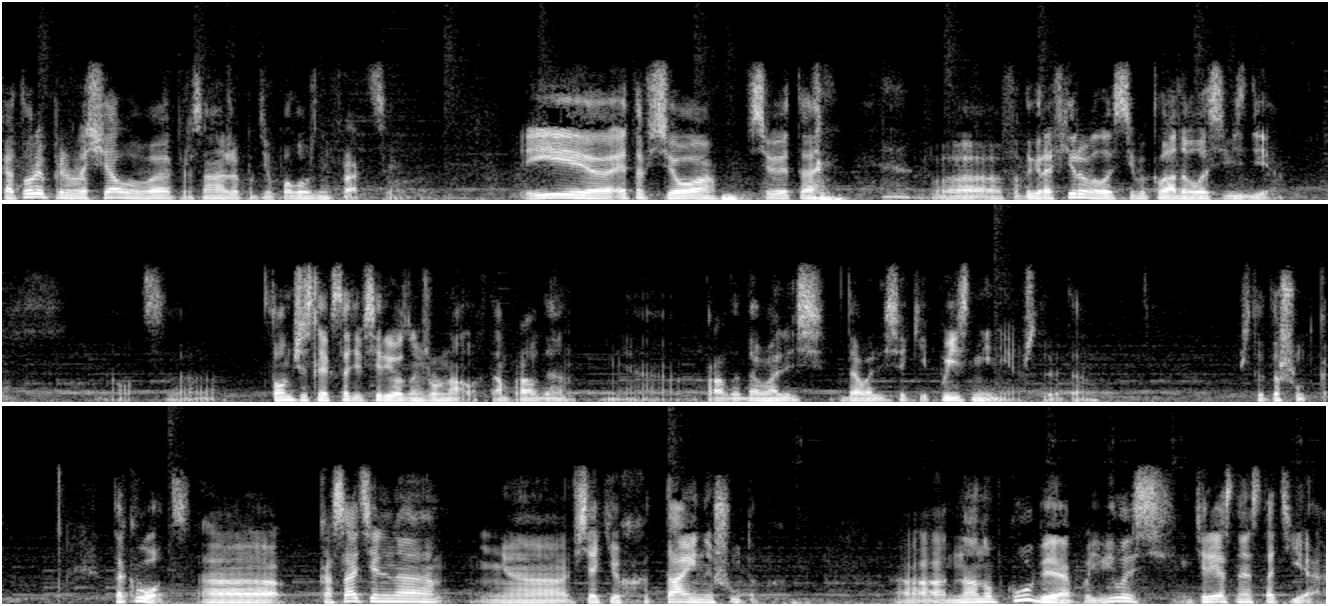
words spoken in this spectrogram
который превращал в персонажа противоположной фракции. И это все, все это Э, фотографировалось и выкладывалось везде. Вот. Э, в том числе, кстати, в серьезных журналах. Там, правда, э, правда давались, давались всякие пояснения, что это, что это шутка. Так вот, касательно всяких тайн и шуток. На Нуб-клубе появилась интересная статья,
